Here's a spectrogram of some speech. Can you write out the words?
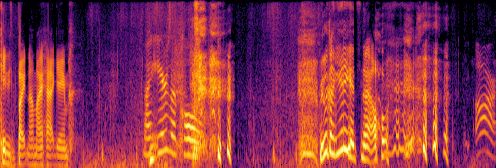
Katie's biting on my hat game. My ears are cold. We look like idiots now. We are.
